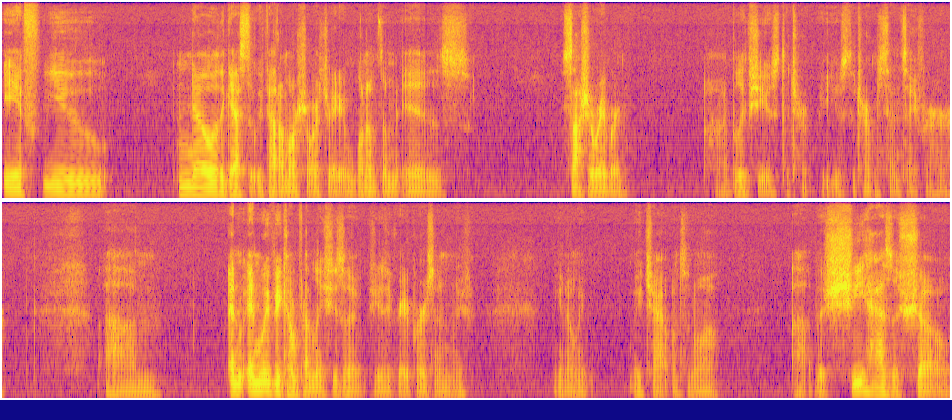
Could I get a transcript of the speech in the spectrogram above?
If you know the guests that we've had on Martial Arts Radio, one of them is Sasha Rayburn. I believe she used the term we used the term sensei for her. Um, and and we've become friendly. She's a she's a great person. We've, you know, we we chat once in a while. Uh, but she has a show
